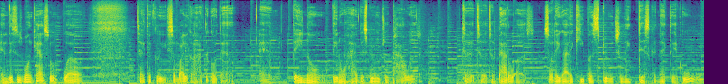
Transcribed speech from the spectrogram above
And this is one castle? Well, technically somebody gonna have to go down. And they know they don't have the spiritual powers to, to, to battle us. So they got to keep us spiritually disconnected. Ooh.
